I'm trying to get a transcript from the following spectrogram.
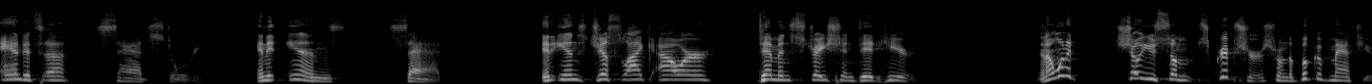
and it's a sad story. And it ends sad. It ends just like our demonstration did here. And I want to show you some scriptures from the book of Matthew.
